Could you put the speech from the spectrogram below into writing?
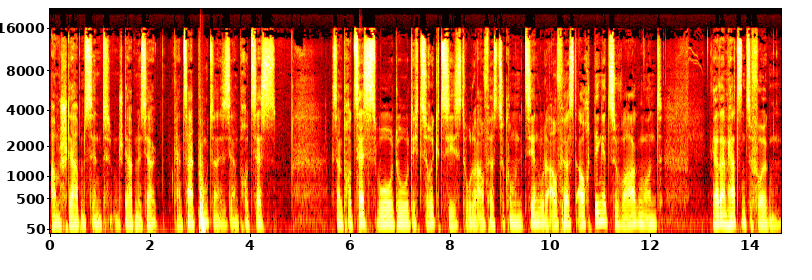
am Sterben sind. Sterben ist ja kein Zeitpunkt, sondern es ist ja ein Prozess. Es ist ein Prozess, wo du dich zurückziehst, wo du aufhörst zu kommunizieren, wo du aufhörst, auch Dinge zu wagen und ja, deinem Herzen zu folgen.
